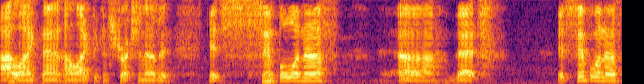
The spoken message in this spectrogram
I like that. I like the construction of it. It's simple enough uh, that it's simple enough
